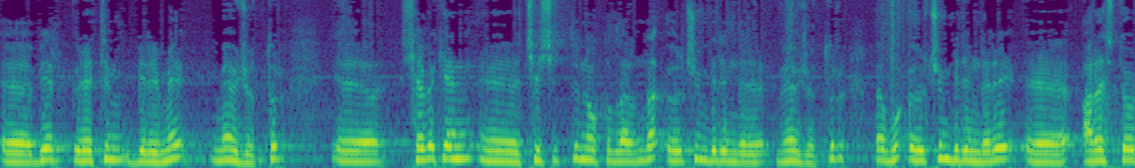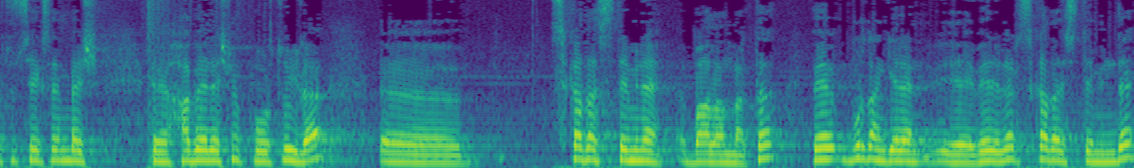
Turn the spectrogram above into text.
bir üretim birimi mevcuttur. E, şebekenin e, çeşitli noktalarında ölçüm birimleri mevcuttur ve bu ölçüm birimleri e, RS485 e, haberleşme portuyla e, SCADA sistemine bağlanmakta ve buradan gelen e, veriler SCADA sisteminde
